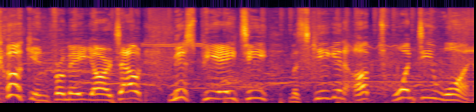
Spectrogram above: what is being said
cooking from eight yards out. Miss PAT. Muskegon up 21.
